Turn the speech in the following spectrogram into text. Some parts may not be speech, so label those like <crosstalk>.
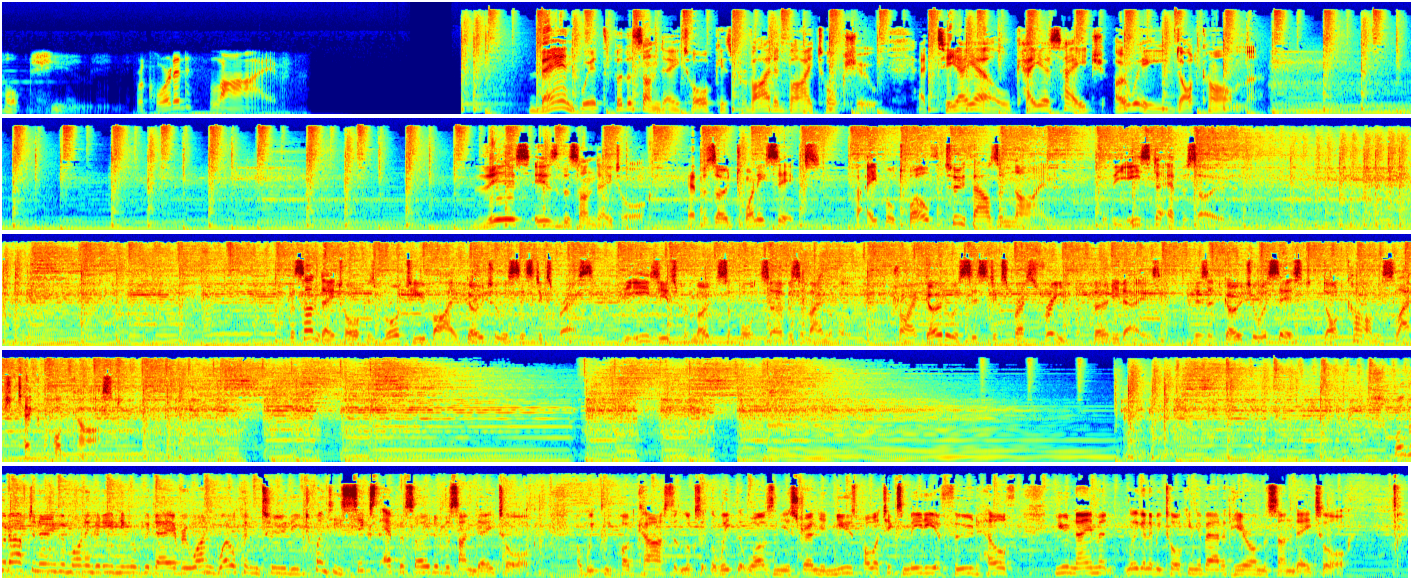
Talk shoes. Recorded live. Bandwidth for the Sunday Talk is provided by TalkShoe at talkshoe.com. This is the Sunday Talk, episode 26, for April 12th, 2009, the Easter episode. The Sunday Talk is brought to you by GoToAssist Express, the easiest remote support service available. Try GoToAssist Express free for 30 days. Visit gotoassist.com slash tech podcast. Well, good afternoon, good morning, good evening, or good day, everyone. Welcome to the 26th episode of the Sunday Talk, a weekly podcast that looks at the week that was in the Australian news, politics, media, food, health, you name it. We're going to be talking about it here on the Sunday Talk.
